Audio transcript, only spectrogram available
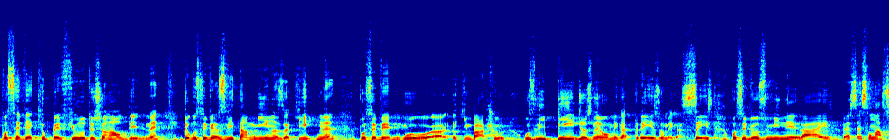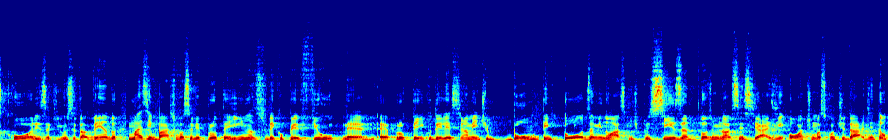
você vê aqui o perfil nutricional dele, né? Então, você vê as vitaminas aqui, né? Você vê o, aqui embaixo os lipídios, né? Ômega 3, ômega 6. Você vê os minerais. Presta atenção nas cores aqui que você está vendo. Mais embaixo você vê proteínas você vê que o perfil né, é, proteico dele é extremamente bom, tem todos os aminoácidos que a gente precisa, todos os aminoácidos essenciais em ótimas quantidades. Então,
